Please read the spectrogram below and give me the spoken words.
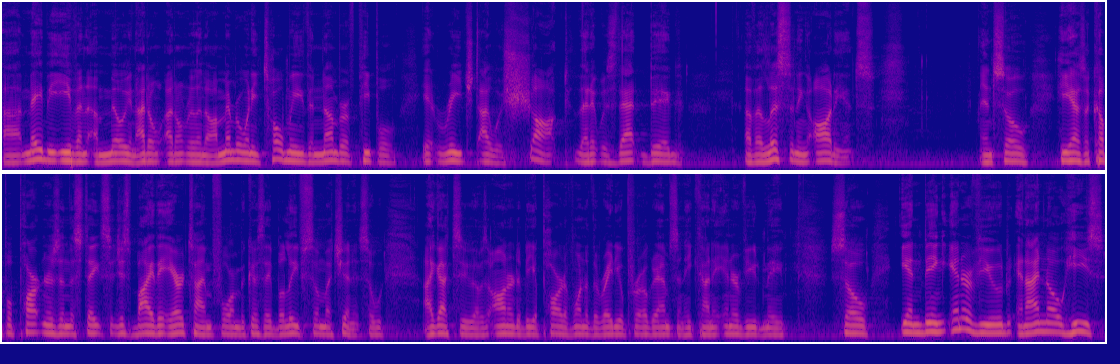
uh, maybe even a million. I don't, I don't really know. I remember when he told me the number of people it reached, I was shocked that it was that big of a listening audience. And so he has a couple partners in the States that just buy the airtime for him because they believe so much in it. So I got to, I was honored to be a part of one of the radio programs and he kind of interviewed me. So in being interviewed, and I know he's,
